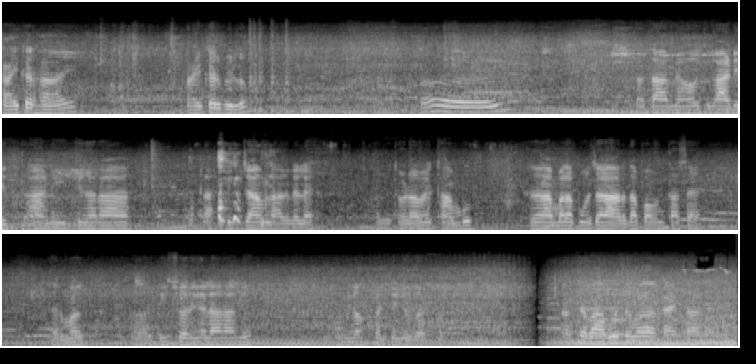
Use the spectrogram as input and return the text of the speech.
काय कर हाय. काय कर पिलो हाय. आता आम्ही आहोत गाडीत आणि इथे जरा ट्रॅफिक जाम लागलेला आहे. आम्ही थोडा वेळ थांबू. जर आम्हाला पोचायला अर्धा पाऊण तास आहे तर मग बीचवर गेल्यावर आम्ही ब्लॉग कंटिन्यू करतो आमच्या बाबूचं बघा काय चालू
